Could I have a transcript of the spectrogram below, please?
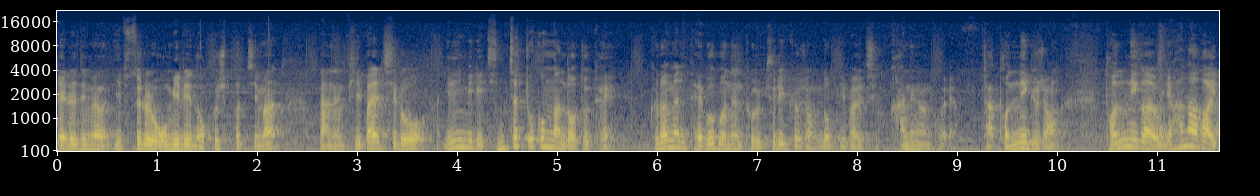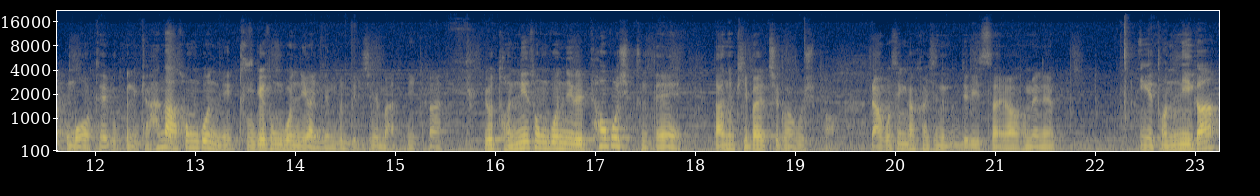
예를 들면 입술을 5mm 넣고 싶었지만 나는 비발치로 1mm 진짜 조금만 넣어도 돼. 그러면 대부분은 돌출입 교정도 비발치로 가능한 거예요. 자, 덧니 교정. 덧니가 여기 하나가 있고 뭐 대부분 이렇게 하나 송곳니, 두 개 송곳니가 있는 분들이 제일 많으니까 이 덧니 송곳니를 펴고 싶은데 나는 비발치로 하고 싶어 라고 생각하시는 분들이 있어요. 그러면은 이게 덧니가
